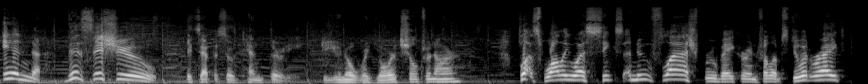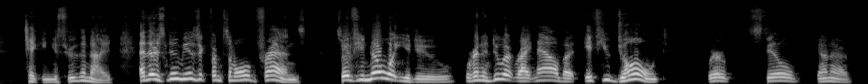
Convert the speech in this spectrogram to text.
In this issue, it's episode 1030. Do you know where your children are? Plus, Wally West seeks a new Flash. Brubaker and Phillips do it right, taking you through the night. And there's new music from some old friends. So if you know what you do, we're going to do it right now. But if you don't, we're still going to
